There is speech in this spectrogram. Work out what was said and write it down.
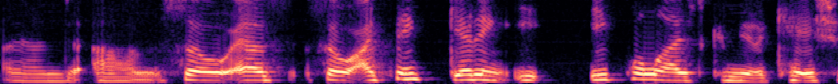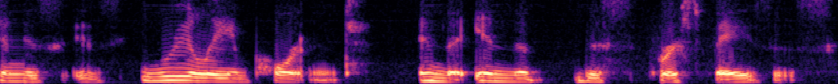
And um, so, as so, I think getting e- equalized communication is is really important in the in the this first phases.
